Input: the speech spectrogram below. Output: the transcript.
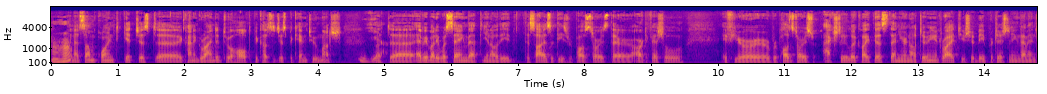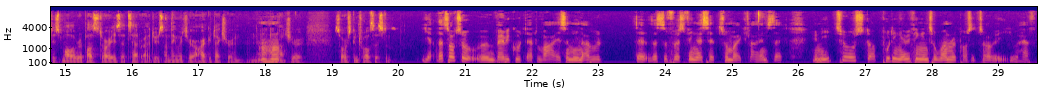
and at some point, Git just uh, kind of grinded to a halt because it just became too much. Yeah. But uh, everybody was saying that you know the the size of these repositories they're artificial. If your repositories actually look like this, then you're not doing it right. You should be partitioning them into smaller repositories, etc. Do something with your architecture and, and, and not your source control system. Yeah, that's also um, very good advice. I mean, I would. That, that's the first thing I said to my clients that you need to stop putting everything into one repository. You have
